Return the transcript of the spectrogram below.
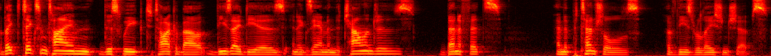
I'd like to take some time this week to talk about these ideas and examine the challenges, benefits, and the potentials of these relationships.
